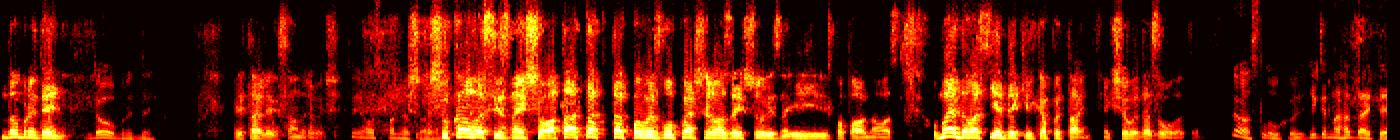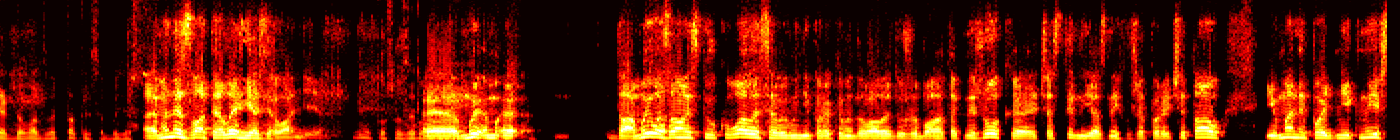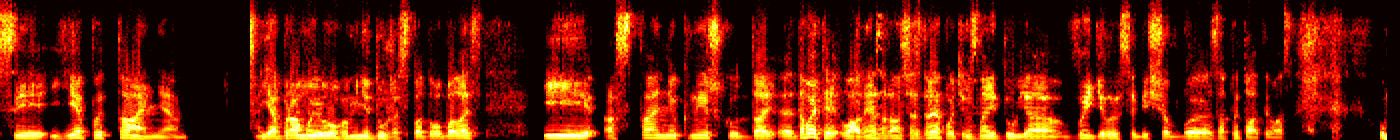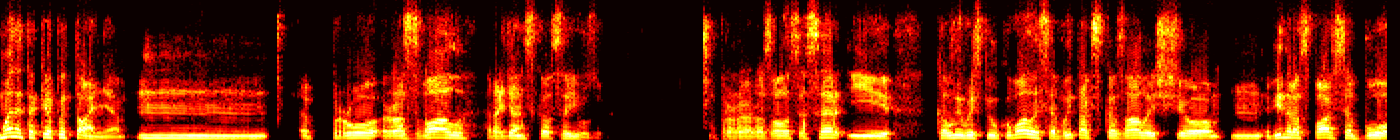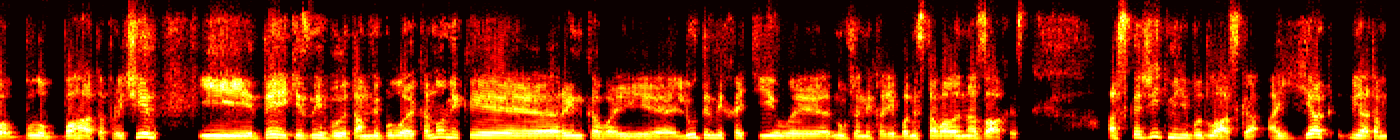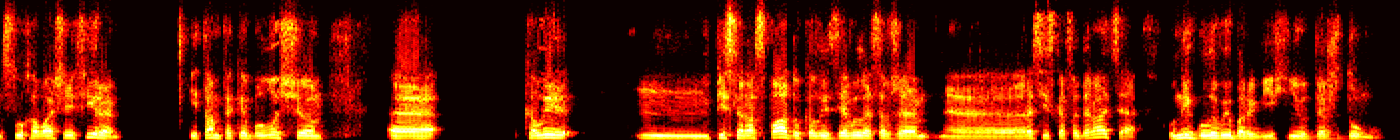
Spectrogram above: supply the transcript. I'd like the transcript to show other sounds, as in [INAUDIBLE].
Добрий день, Добрий день. Віталій Олександрович. Я вас пам'ятаю. Шукав вас і знайшов. А так, так, так повезло, перший раз зайшов і, зна- і попав на вас. У мене до вас є декілька питань, якщо ви дозволите. Так, слухаю. Тільки нагадайте, як до вас звертатися, бо я ж. Е, Мене звати Олег, я з Ірландії. Ну, то що з Е, Ірландії. ми, я м, е, да, ми вас з вами спілкувалися, ви мені порекомендували дуже багато книжок. Частини я з них вже перечитав. І в мене по одній книжці є питання. Я брав мою Європу, мені дуже сподобалось. І останню книжку дай. е, Давайте, ладно, я задам ще здравия, потім знайду. Я виділив собі, щоб е, запитати вас. У мене таке питання про розвал Радянського Союзу, про розвал СССР. І коли ви спілкувалися, ви так сказали, що він розпався, бо було багато причин, і деякі з них були там не було економіки ринкової, люди не хотіли, ну вже не хотіли, бо не ставали на захист. А скажіть мені, будь ласка, а як ну, я там слухав ваші ефіри, і там таке було, що е, коли після розпаду, коли з'явилася вже е, Російська Федерація, у них були вибори в їхню Держдуму.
